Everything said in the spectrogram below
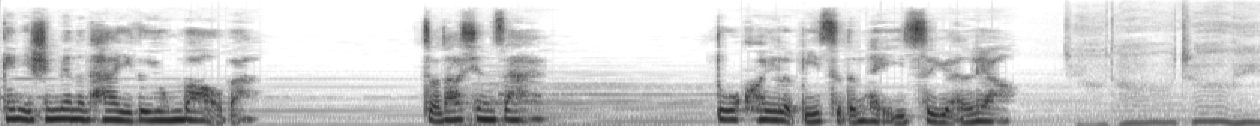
给你身边的他一个拥抱吧。走到现在，多亏了彼此的每一次原谅。就到这里，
